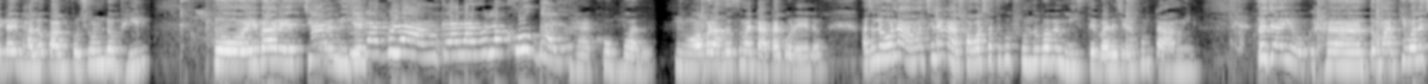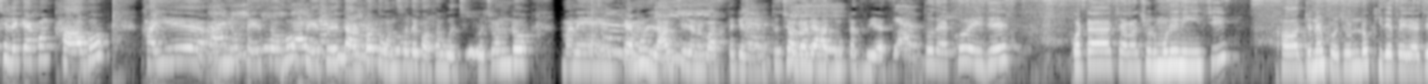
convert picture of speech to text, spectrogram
এটাই ভালো কারণ প্রচণ্ড ভিড়। তো এবার এসছি নিজের খুব ভালো। হ্যাঁ খুব ভালো। ও আবার আসার সময় টাটা করে এলো। আসলে ও না, আমার ছেলে না সবার সাথে খুব সুন্দরভাবে মিশতে পারে, যেরকমটা আমি। তো যাই হোক তোমার কি বলে ছেলেকে এখন খাওয়াবো? খাইয়ে আমিও ফ্রেশ হব ফ্রেশ হয়ে তারপর তোমার সাথে কথা বলছি। প্রচণ্ড মানে কেমন লাগছে যেন বাস থেকে নেমে তো চলো, আগে হাত মুখটা ধুয়ে আসি। তো দেখো, এই যে কটা চানাচুর মুড়ি নিয়েছি। খাওয়ার জন্য প্রচণ্ড খিদে পেয়ে গেছে।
